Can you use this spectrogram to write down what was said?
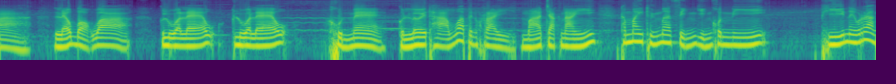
มา แล้วบอกว่า กลัวแล้ว กลัวแล้ว คุณแม่ก็เลยถามว่าเป็นใคร มาจากไหนทำไมถึงมาสิงหญิงคนนี้ ผีในร่าง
